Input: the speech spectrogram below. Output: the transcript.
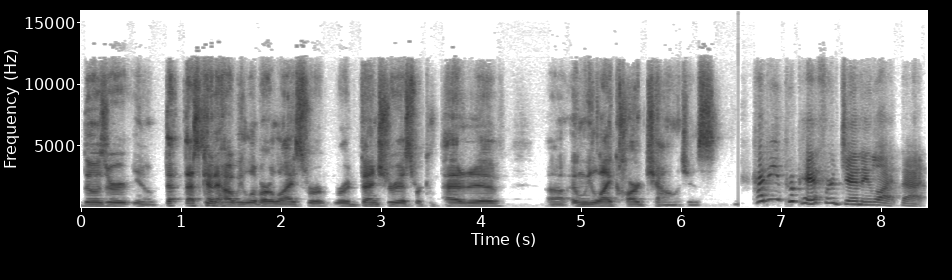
those are you know that, that's kind of how we live our lives. We're, we're adventurous we're competitive uh, and we like hard challenges. How do you prepare for a journey like that?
